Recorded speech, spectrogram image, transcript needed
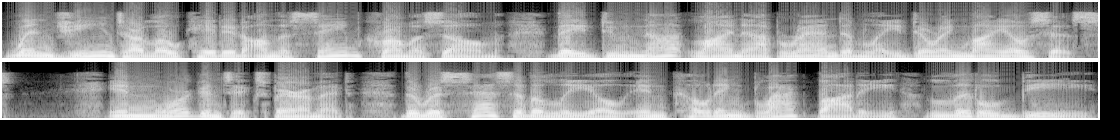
When genes are located on the same chromosome, they do not line up randomly during meiosis. In Morgan's experiment, the recessive allele encoding black body, little b,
